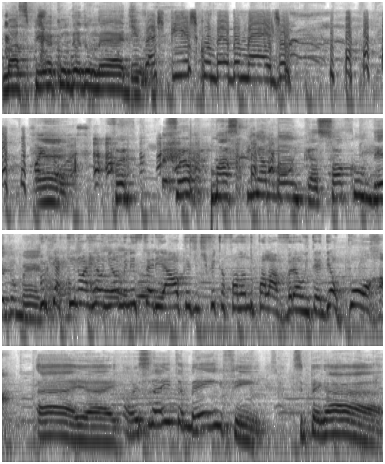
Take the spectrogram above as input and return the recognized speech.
Maspinha com dedo médio. Fiz as pinhas com o dedo médio. É, foi, foi uma espinha manca, só com o dedo médio. Porque aqui não é reunião ministerial que a gente fica falando palavrão, entendeu? Porra! Ai, ai. Isso aí também, enfim. Se pegar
